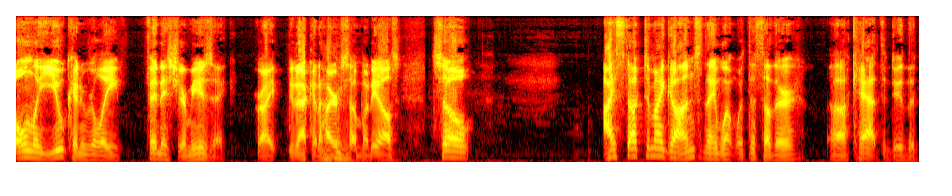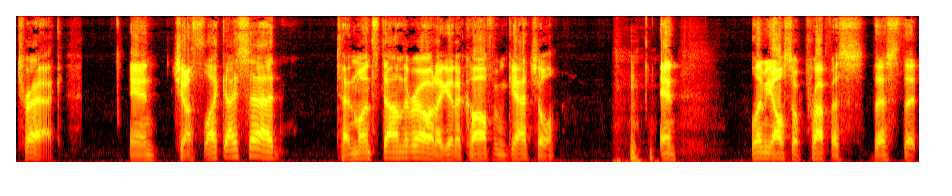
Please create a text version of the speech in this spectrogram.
only you can really finish your music. Right? You're not going to hire Mhm. somebody else. So I stuck to my guns, and they went with this other uh, cat to do the track. And just like I said, ten months down the road, I get a call from Gatchel, and let me also preface this that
